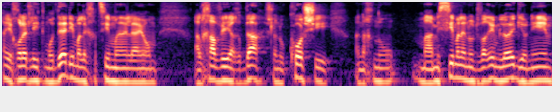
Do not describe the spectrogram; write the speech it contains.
היכולת להתמודד עם הלחצים האלה היום הלכה וירדה, יש לנו קושי, אנחנו מעמיסים עלינו דברים לא הגיוניים,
